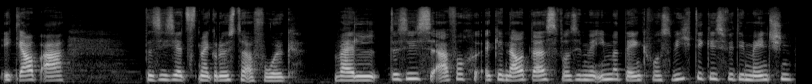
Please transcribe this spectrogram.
Ich glaube auch, das ist jetzt mein größter Erfolg, weil das ist einfach genau das, was ich mir immer denke, was wichtig ist für die Menschen.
